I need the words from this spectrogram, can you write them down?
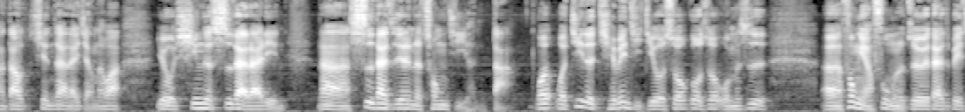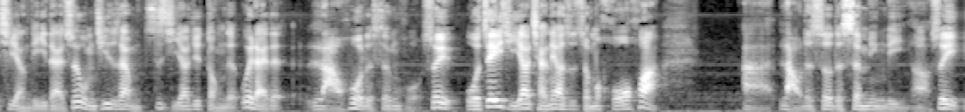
啊，到现在来讲的话，有新的世代来临，那世代之间的冲击很大。我我记得前面几集我说过，说我们是呃奉养父母的最后一代，是被弃养第一代，所以我们其实在我们自己要去懂得未来的老后的生活。所以我这一集要强调是怎么活化啊老的时候的生命力啊，所以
